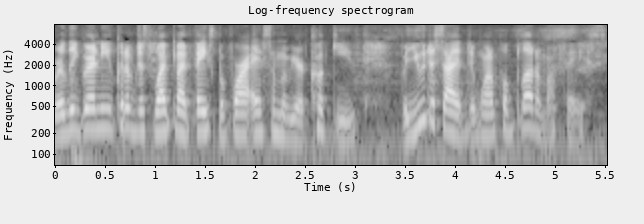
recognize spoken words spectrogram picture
Really, Granny? You could have just wiped my face before I ate some of your cookies, but you decided to want to put blood on my face.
